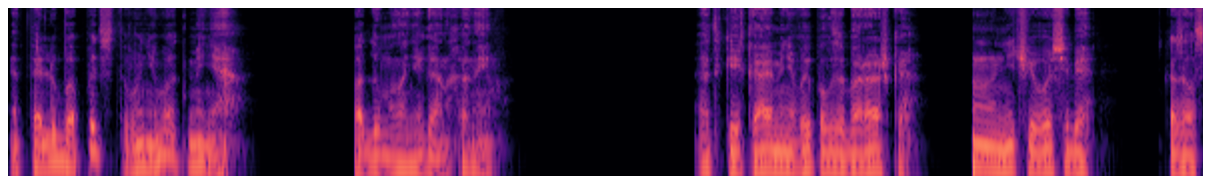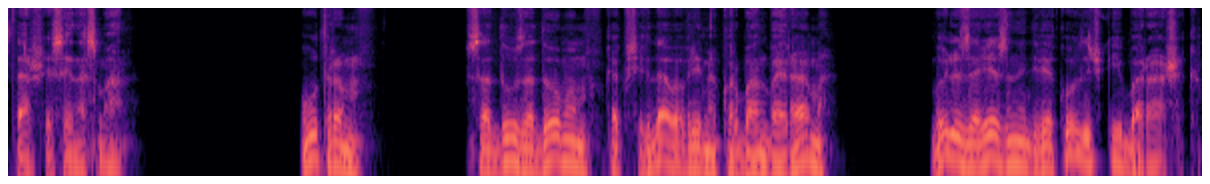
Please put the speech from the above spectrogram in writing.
Это любопытство у него от меня, — подумала Ниган Ханым. Эдакий камень выпал из барашка. «Ну, ничего себе, — сказал старший сын Осман. Утром в саду за домом, как всегда во время Курбан-Байрама, были зарезаны две козочки и барашек.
